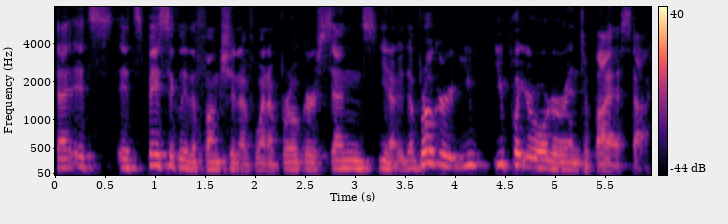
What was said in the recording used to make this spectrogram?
that it's it's basically the function of when a broker sends, you know, the broker you you put your order in to buy a stock.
